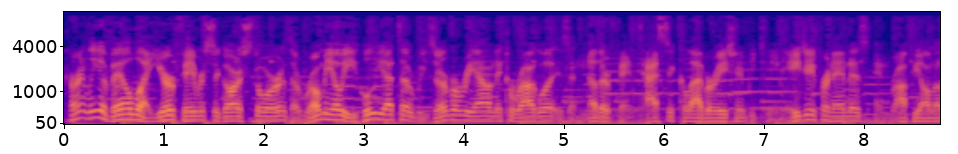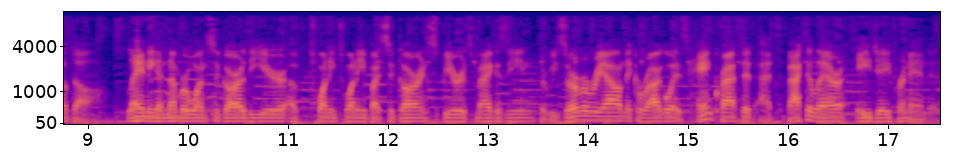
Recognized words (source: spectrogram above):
Currently available at your favorite cigar store, the Romeo y Julieta Reserva Real Nicaragua is another fantastic collaboration between AJ Fernandez and Rafael Nodal. Landing a number one cigar of the year of 2020 by Cigar and Spirits magazine, the Reserva Real Nicaragua is handcrafted at Tabacalera AJ Fernandez.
